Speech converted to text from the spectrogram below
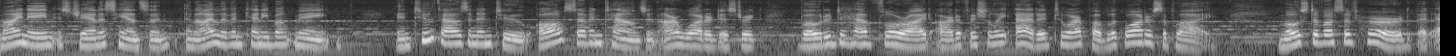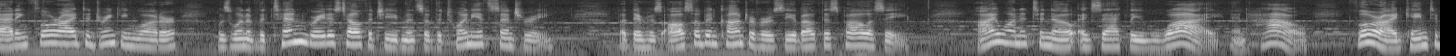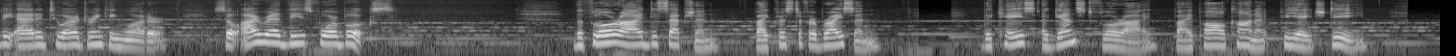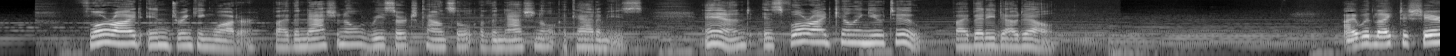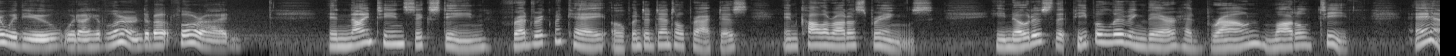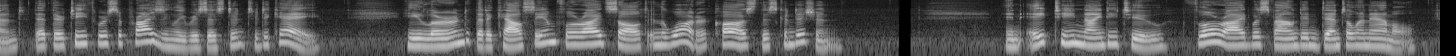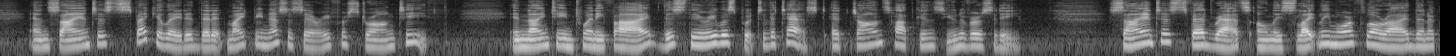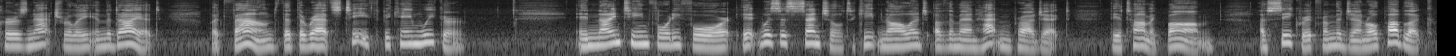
My name is Janice Hanson, and I live in Kennebunk, Maine. In 2002, all seven towns in our water district voted to have fluoride artificially added to our public water supply. Most of us have heard that adding fluoride to drinking water was one of the 10 greatest health achievements of the 20th century. But there has also been controversy about this policy. I wanted to know exactly why and how fluoride came to be added to our drinking water, so I read these four books. The Fluoride Deception by Christopher Bryson, The Case Against Fluoride by Paul Connett, Ph.D., Fluoride in Drinking Water by the National Research Council of the National Academies, and Is Fluoride Killing You Too? by Betty Dowdell. I would like to share with you what I have learned about fluoride. In 1916, Frederick McKay opened a dental practice in Colorado Springs. He noticed that people living there had brown, mottled teeth and that their teeth were surprisingly resistant to decay. He learned that a calcium fluoride salt in the water caused this condition. In 1892, fluoride was found in dental enamel, and scientists speculated that it might be necessary for strong teeth. In 1925, this theory was put to the test at Johns Hopkins University. Scientists fed rats only slightly more fluoride than occurs naturally in the diet, but found that the rats' teeth became weaker. In 1944, it was essential to keep knowledge of the Manhattan Project, the atomic bomb, a secret from the general public.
